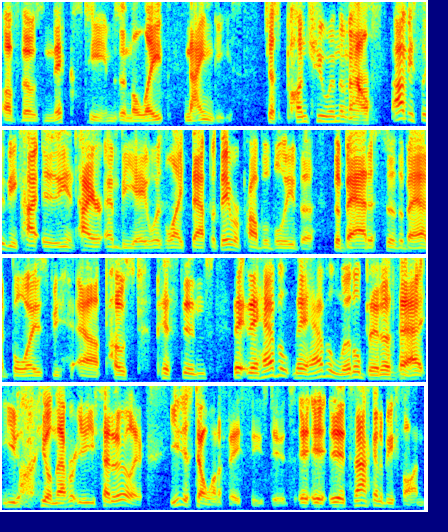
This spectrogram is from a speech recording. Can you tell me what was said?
of those Knicks teams in the late '90s. Just punch you in the mouth. Obviously, the, the entire NBA was like that, but they were probably the, the baddest of the bad boys uh, post Pistons. They, they have a, they have a little bit of that. You you'll never. You said it earlier. You just don't want to face these dudes. It, it, it's not going to be fun.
